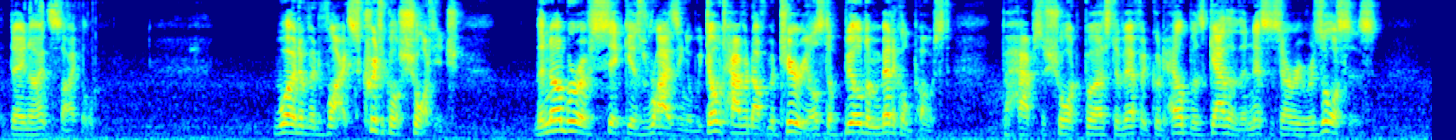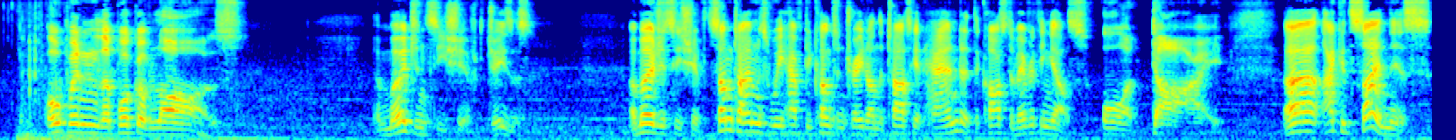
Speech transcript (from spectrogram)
The day-night cycle. Word of advice, critical shortage. The number of sick is rising and we don't have enough materials to build a medical post. Perhaps a short burst of effort could help us gather the necessary resources. Open the Book of Laws. Emergency shift. Jesus. Emergency shift. Sometimes we have to concentrate on the task at hand at the cost of everything else. Or die. Uh, I could sign this.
